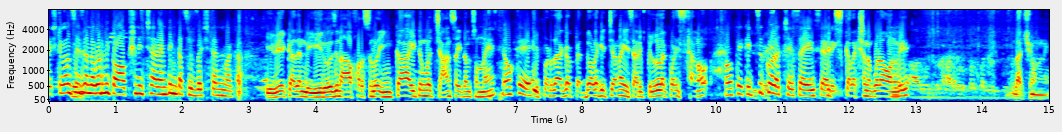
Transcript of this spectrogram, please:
ఫెస్టివల్ సీజన్లో కూడా మీకు ఆప్షన్ ఇచ్చారంటే ఇంకా అసలు బెస్ట్ అన్నమాట. ఇవే కాదండి. ఈ రోజున ఆఫర్స్లో ఇంకా ఐటమ్లో ఛాన్స్ ఐటమ్స్ ఉన్నాయి. ఓకే. ఇప్పటిదాకా పెద్దవాళ్ళకి ఇచ్చాను. ఈసారి పిల్లలకు కూడా ఇస్తాను. ఓకే కిడ్స్ కూడా వచ్చేసాయి కిడ్స్ కలెక్షన్ కూడా ఉంది. లక్ష్యం ఉంది.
